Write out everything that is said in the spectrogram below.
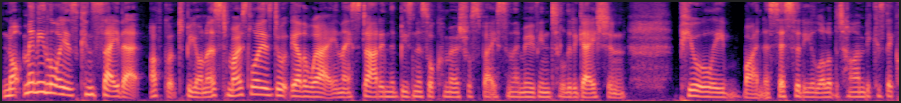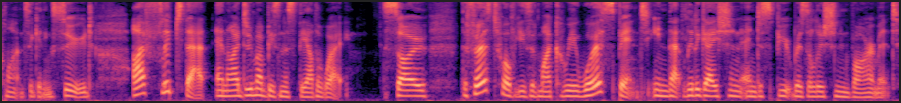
not many lawyers can say that, I've got to be honest. Most lawyers do it the other way and they start in the business or commercial space and they move into litigation purely by necessity a lot of the time because their clients are getting sued. I flipped that and I do my business the other way. So, the first 12 years of my career were spent in that litigation and dispute resolution environment,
